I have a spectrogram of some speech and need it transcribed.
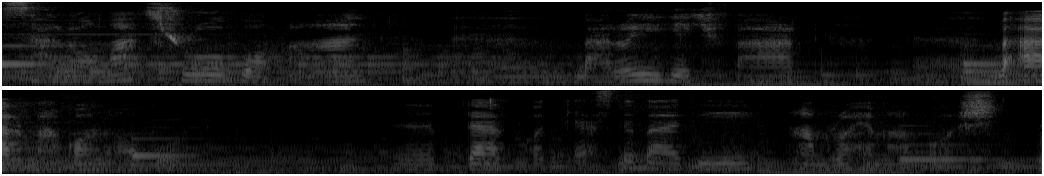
سلامت رو واقعا برای یک فرد به ارمغان آورد. در پادکست بعدی همراه من باشید.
